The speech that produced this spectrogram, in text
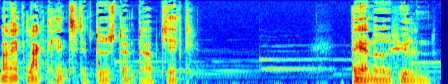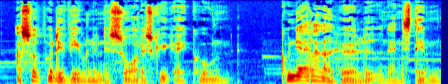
var der ikke langt hen til det dødsdømte objekt. Da jeg nåede hylden og så på de vivlende sorte skyer i kuglen, kunne jeg allerede høre lyden af en stemme,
